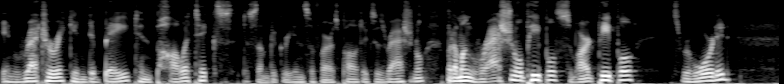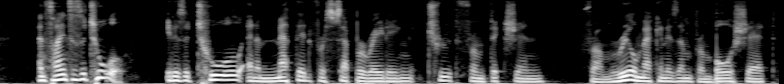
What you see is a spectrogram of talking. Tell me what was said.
in rhetoric, in debate, in politics to some degree, insofar as politics is rational. But among rational people, smart people, it's rewarded. And science is a tool. It is a tool and a method for separating truth from fiction, from real mechanism from bullshit.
